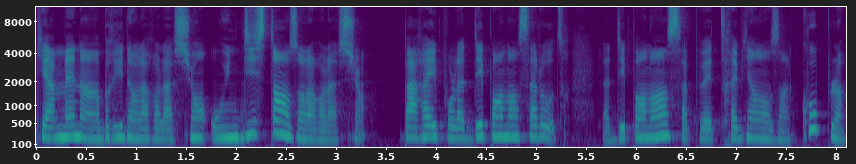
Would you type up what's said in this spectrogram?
qui amène à un bris dans la relation ou une distance dans la relation. Pareil pour la dépendance à l'autre. La dépendance, ça peut être très bien dans un couple,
